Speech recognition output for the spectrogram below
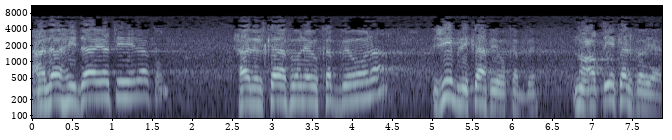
على هدايته لكم. هل الكافرون يكبرون؟ جيب لي كافر يكبر نعطيك ألف ريال.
